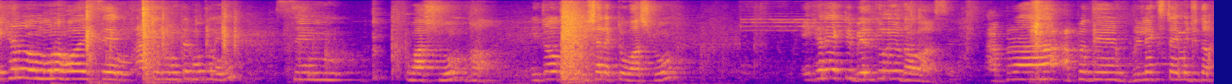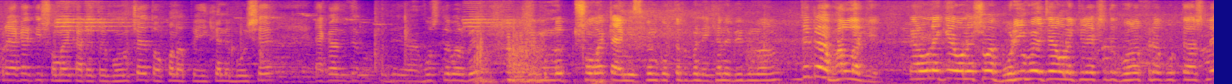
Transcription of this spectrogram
এখানেও মনে হয় সেম আগের রুমটার মতনই সেম ওয়াশরুম হ্যাঁ এটাও বিশাল একটা ওয়াশরুম এখানে একটি বেলকনিও দেওয়া আছে। আপনারা আপনাদের রিল্যাক্স টাইমে যদি আপনারা একাকি সময় কাটাতে মন চায়, তখন আপনি এখানে বসে একা বসতে পারবেন। বিভিন্ন সময় টাইম স্পেন্ড করতে পারবেন এখানে বিভিন্ন, যেটা ভালো লাগে। কারণ অনেকে অনেক সময় বোরিং হয়ে যায় অনেকজন একসাথে ঘোরাফেরা করতে আসলে।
